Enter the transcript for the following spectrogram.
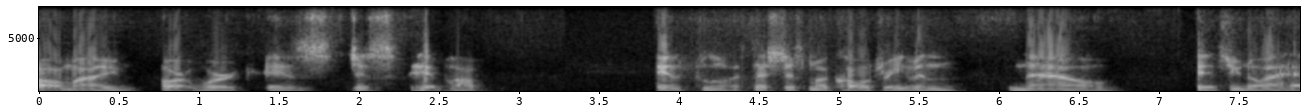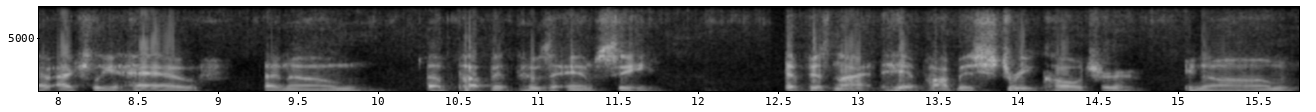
All my artwork is just hip hop influence. That's just my culture. Even now, it's you know I have actually have an um a puppet who's an MC. If it's not hip hop, it's street culture. You know, um,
